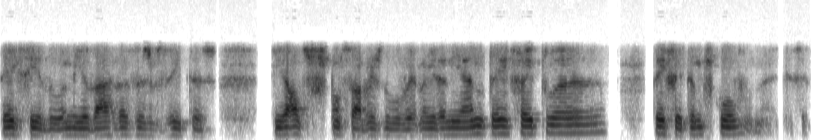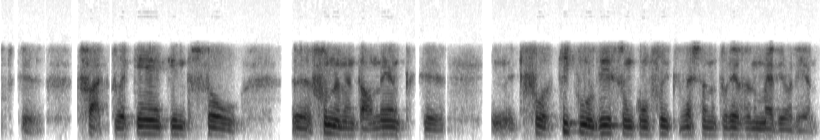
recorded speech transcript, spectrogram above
têm sido amiudadas as visitas que altos responsáveis do governo iraniano têm feito a, têm feito a Moscou, né? dizer, porque de facto é quem é que interessou uh, fundamentalmente que que, for, que eclodisse um conflito desta natureza no Médio Oriente.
